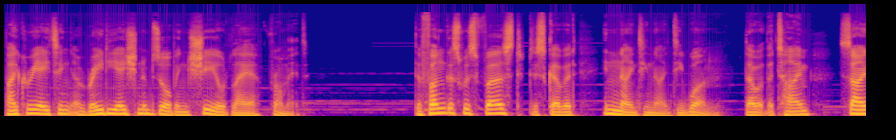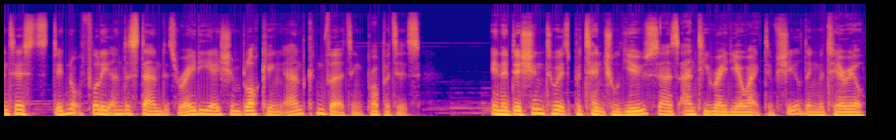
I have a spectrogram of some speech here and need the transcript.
by creating a radiation absorbing shield layer from it. The fungus was first discovered in 1991, though at the time, scientists did not fully understand its radiation blocking and converting properties. In addition to its potential use as anti radioactive shielding material,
